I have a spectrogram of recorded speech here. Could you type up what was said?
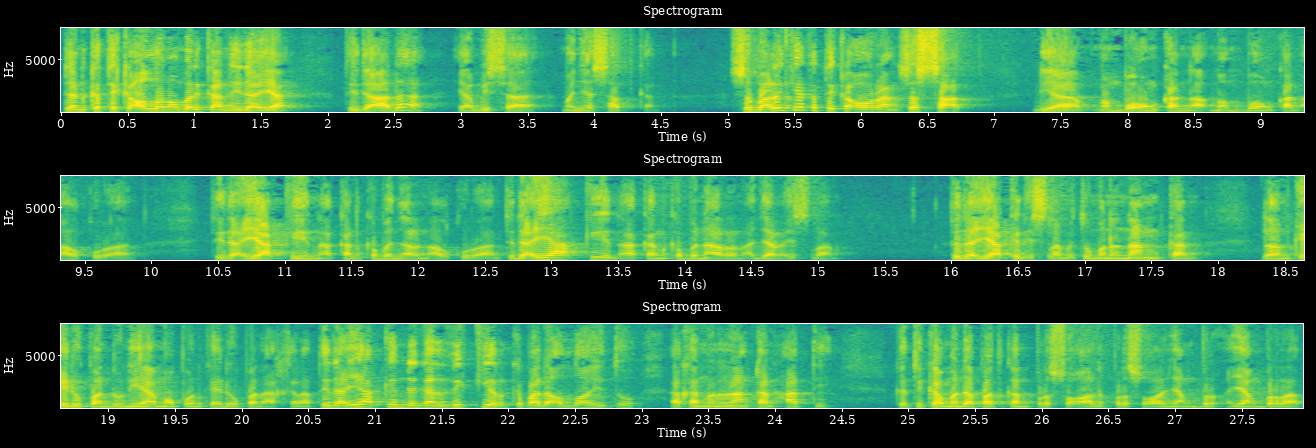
Dan ketika Allah memberikan hidayah, tidak ada yang bisa menyesatkan. Sebaliknya ketika orang sesat, dia membohongkan membohongkan Al-Qur'an, tidak yakin akan kebenaran Al-Qur'an, tidak yakin akan kebenaran ajaran Islam. Tidak yakin Islam itu menenangkan dalam kehidupan dunia maupun kehidupan akhirat. Tidak yakin dengan zikir kepada Allah itu akan menenangkan hati. Ketika mendapatkan persoalan-persoalan yang ber, yang berat,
